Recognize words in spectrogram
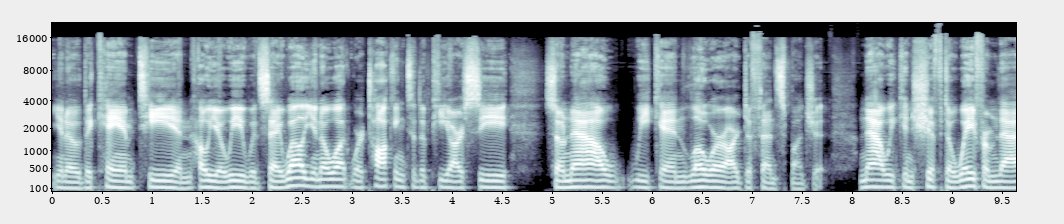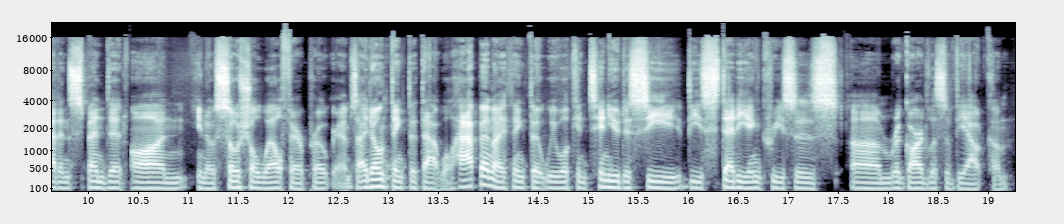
you know, the KMT and Yu-ih would say, well, you know what, we're talking to the PRC, so now we can lower our defense budget. Now we can shift away from that and spend it on you know social welfare programs. I don't think that that will happen. I think that we will continue to see these steady increases um, regardless of the outcome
